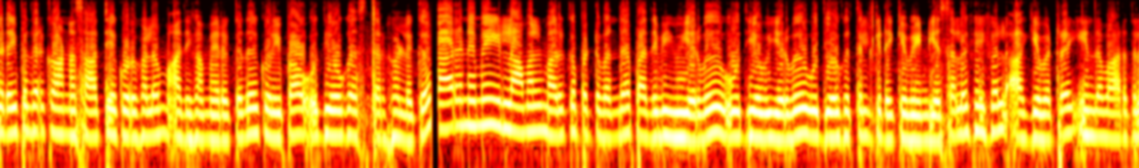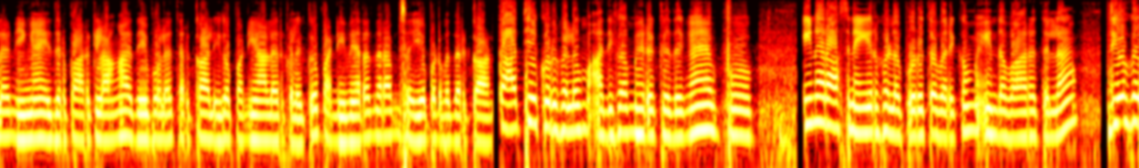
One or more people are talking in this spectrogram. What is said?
கிடைப்பதற்கான சாத்தியக்கூறுகளும் அதிகம் இருக்குது. குறிப்பா உத்தியோகஸ்தர்களுக்கு. காரணமே இல்லாமல் மறுக்கப்பட்டு வந்த பதவி உயர்வு ஊதிய உயர்வு உத்தியோகத்தில் கிடைக்க வேண்டிய சலுகைகள் ஆகியவற்றை இந்த வாரத்துல நீங்க எதிர்பார்க்கலாங்க. அதே போல தற்காலிக பணியாளர்களுக்கு பணி நிரந்தரம் செய்யப்படுவதற்கான சாத்தியக்கூறுகளும் அதிகம் இருக்குதுங்க. হোক மீனராசி நேயர்களை பொறுத்த வரைக்கும் இந்த வாரத்துல உத்தியோக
